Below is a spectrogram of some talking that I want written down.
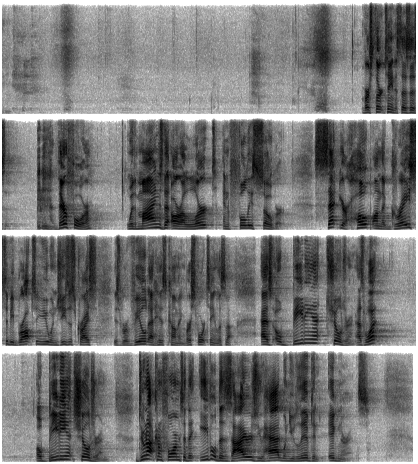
Verse 13, it says this Therefore, with minds that are alert and fully sober, Set your hope on the grace to be brought to you when Jesus Christ is revealed at his coming. Verse 14, listen up. As obedient children, as what? Obedient children. Do not conform to the evil desires you had when you lived in ignorance.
